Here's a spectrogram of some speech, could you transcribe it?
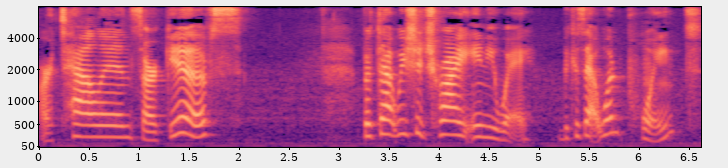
our talents, our gifts but that we should try anyway. Because at one point,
